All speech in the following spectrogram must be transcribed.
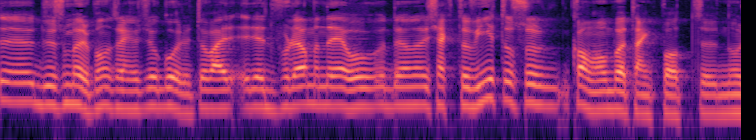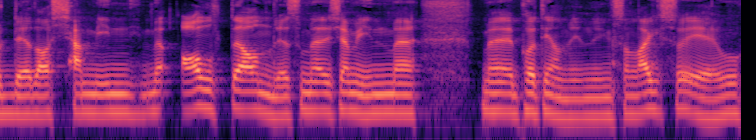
du, du som hører på, nå trenger ikke å gå rundt og være redd for det, men det er jo det er kjekt å vite. Og så kan man bare tenke på at når det da kommer inn med alt det andre som er, kommer inn med, med, på et gjenvinningsanlegg, så er jo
